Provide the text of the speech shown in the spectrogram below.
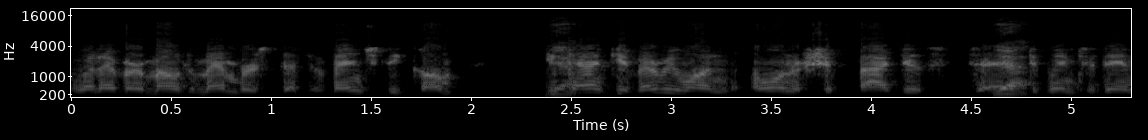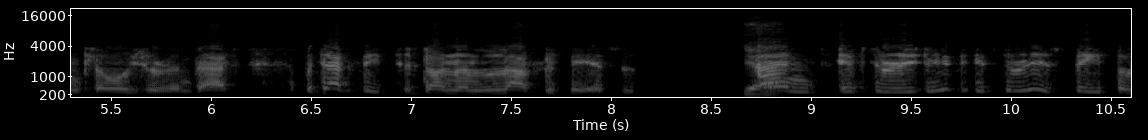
whatever amount of members that eventually come, you Yeah. can't give everyone ownership badges to, Yeah. to go into the enclosure and that. But that'll be done on a lottery basis. yeah And if there if, if there is people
